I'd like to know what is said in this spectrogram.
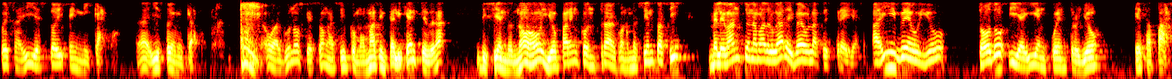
pues ahí estoy en mi casa, ahí estoy en mi casa. o algunos que son así como más inteligentes, ¿verdad? Diciendo, no, yo para encontrar, cuando me siento así, me levanto en la madrugada y veo las estrellas. Ahí veo yo todo y ahí encuentro yo esa paz.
